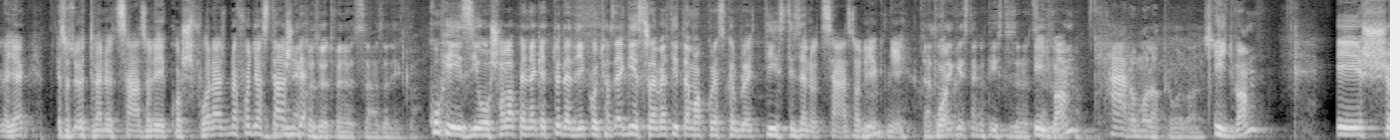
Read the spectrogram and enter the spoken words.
legyek, ez az 55 százalékos forrásbefogyasztás. De, de az 55 százaléka? Kohéziós alap, ennek egy töredék, hogyha az egészre vetítem, akkor ez kb. egy 10-15 százaléknyi. Mm. Tehát for... az egésznek a 10-15 százaléka. Így van. Három alapról van szó. Így van. És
